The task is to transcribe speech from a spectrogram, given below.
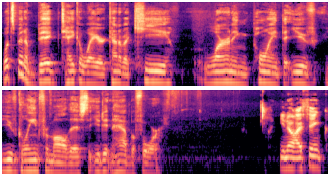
what's been a big takeaway or kind of a key learning point that you've you've gleaned from all this that you didn't have before? You know, I think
